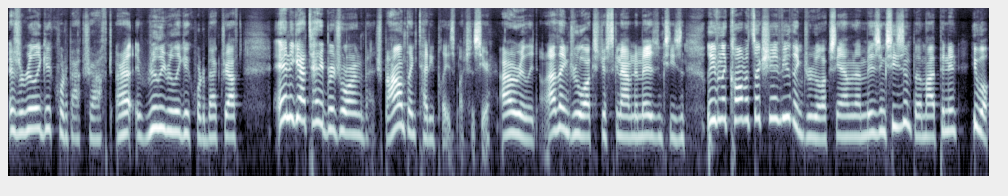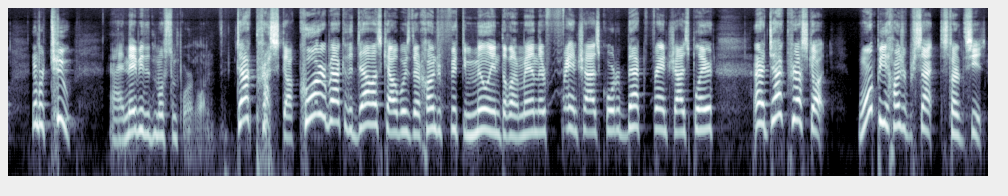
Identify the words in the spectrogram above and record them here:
there's a really good quarterback draft. All right, a really, really good quarterback draft. And you got Teddy Bridgewater on the bench. But I don't think Teddy plays much this year. I really don't. I think Drew Lock's just gonna have an amazing season. Leave in the comment section if you think Drew Lock's gonna have an amazing season, but in my opinion, he will. Number two, and maybe the most important one. Dak Prescott, quarterback of the Dallas Cowboys, their $150 million man, their franchise quarterback, franchise player. All right, Dak Prescott won't be 100% to start the season.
